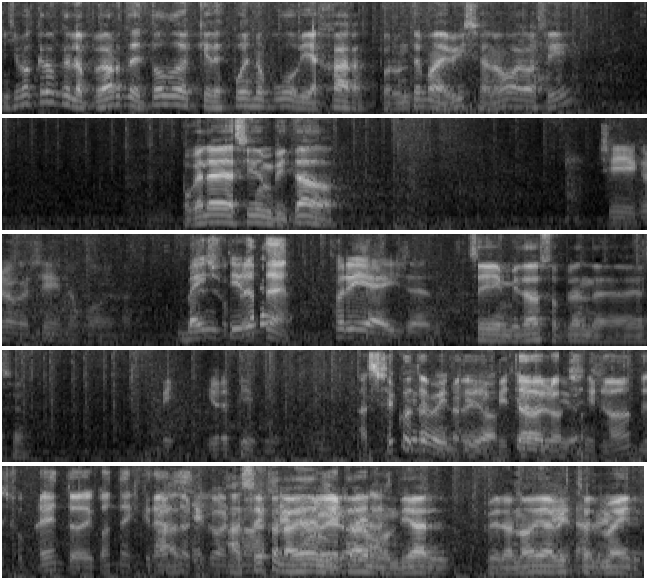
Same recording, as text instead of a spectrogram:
Encima creo que lo peor de todo es que después no pudo viajar por un tema de visa, ¿no? O algo así. Porque él había sido invitado. Sí, creo que sí, no puedo dejar. 22 suplente? free agent. Sí, invitado suplente, había sido. 22 tiempos. A Seco también lo había 22, invitado tiene algo así, 22. ¿no? De suplente o de content A creator. A Seco a lo no invitado al mundial, pero no había Sí, visto el mail.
